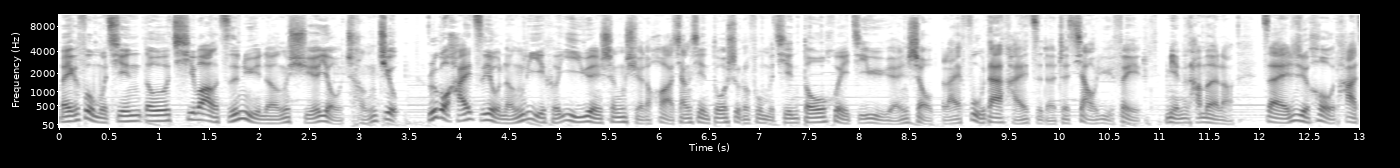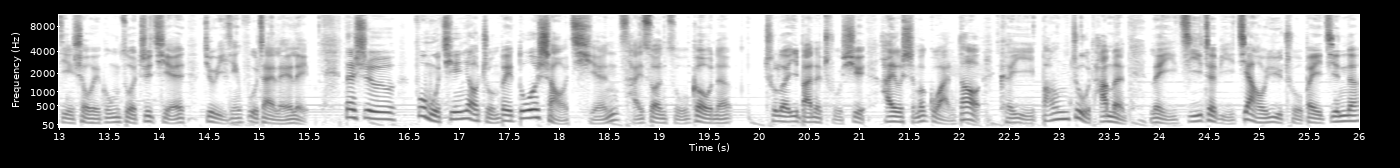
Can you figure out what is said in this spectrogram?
每个父母亲都期望子女能学有成就。如果孩子有能力和意愿升学的话，相信多数的父母亲都会给予援手来负担孩子的这教育费，免得他们呢在日后踏进社会工作之前就已经负债累累。但是父母亲要准备多少钱才算足够呢？除了一般的储蓄，还有什么管道可以帮助他们累积这笔教育储备金呢？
